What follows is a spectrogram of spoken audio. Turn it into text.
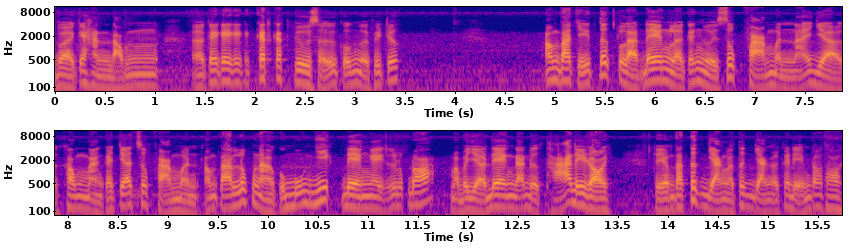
về cái hành động ờ, cái, cái, cái cách cách cư xử của người phía trước. Ông ta chỉ tức là đen là cái người xúc phạm mình nãy giờ không màng cái chết xúc phạm mình. Ông ta lúc nào cũng muốn giết đen ngay cái lúc đó mà bây giờ đen đã được thả đi rồi thì ông ta tức giận là tức giận ở cái điểm đó thôi.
